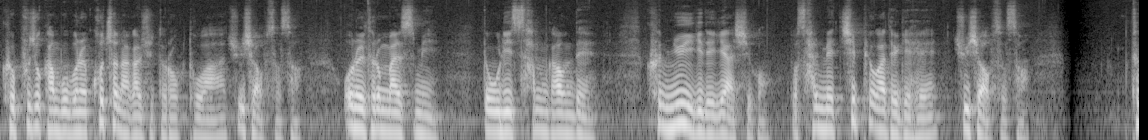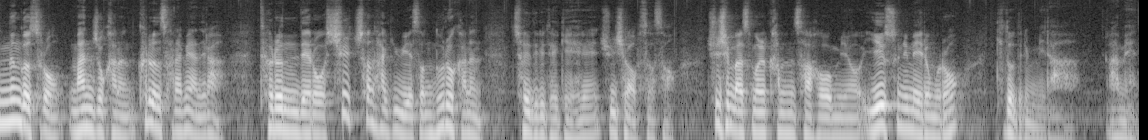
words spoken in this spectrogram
그 부족한 부분을 고쳐 나갈 수 있도록 도와 주시옵소서. 오늘 들은 말씀이 또 우리 삶 가운데 큰 유익이 되게 하시고 또 삶의 지표가 되게 해 주시옵소서. 듣는 것으로 만족하는 그런 사람이 아니라 들은 대로 실천하기 위해서 노력하는 저희들이 되게 해 주시옵소서. 주신 말씀을 감사하며 예수님의 이름으로 기도드립니다. 아멘.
